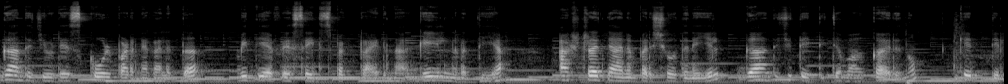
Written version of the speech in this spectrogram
ഗാന്ധിജിയുടെ സ്കൂൾ പഠനകാലത്ത് വിദ്യാഭ്യാസ ഇൻസ്പെക്ടറായിരുന്ന ഗെയിൽ നടത്തിയ അക്ഷരജ്ഞാനം പരിശോധനയിൽ ഗാന്ധിജി തെറ്റിച്ച വാക്കായിരുന്നു കെറ്റിൽ.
